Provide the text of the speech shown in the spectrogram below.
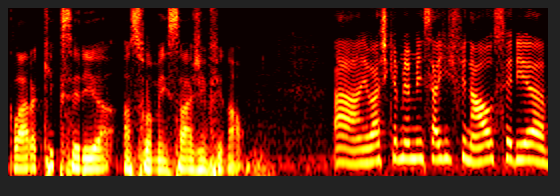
Clara, o que, que seria a sua mensagem final? Ah, eu acho que a minha mensagem final seria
